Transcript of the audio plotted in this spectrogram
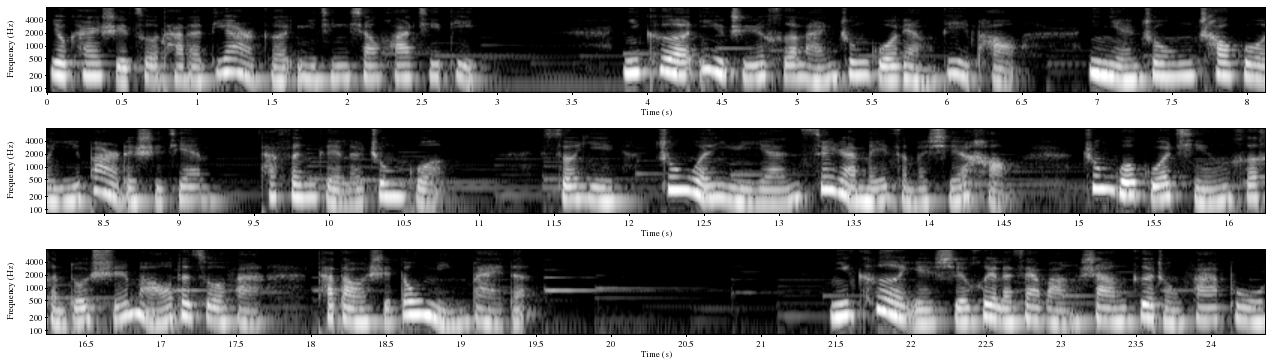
又开始做他的第二个郁金香花基地。尼克一直荷兰、中国两地跑，一年中超过一半的时间他分给了中国，所以中文语言虽然没怎么学好，中国国情和很多时髦的做法他倒是都明白的。尼克也学会了在网上各种发布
